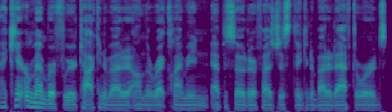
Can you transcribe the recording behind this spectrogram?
I can't remember if we were talking about it on the rec climbing episode or if I was just thinking about it afterwards,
